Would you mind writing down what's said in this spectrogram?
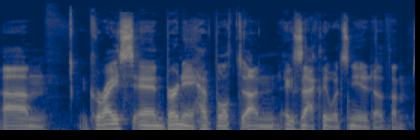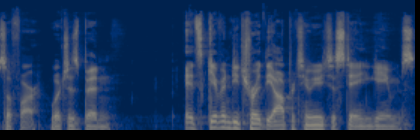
um, Greiss and Bernier have both done exactly what's needed of them so far, which has been it's given Detroit the opportunity to stay in games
